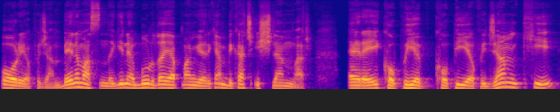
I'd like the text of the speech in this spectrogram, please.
for yapacağım. Benim aslında yine burada yapmam gereken birkaç işlem var. Array copy, yap- copy yapacağım ki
